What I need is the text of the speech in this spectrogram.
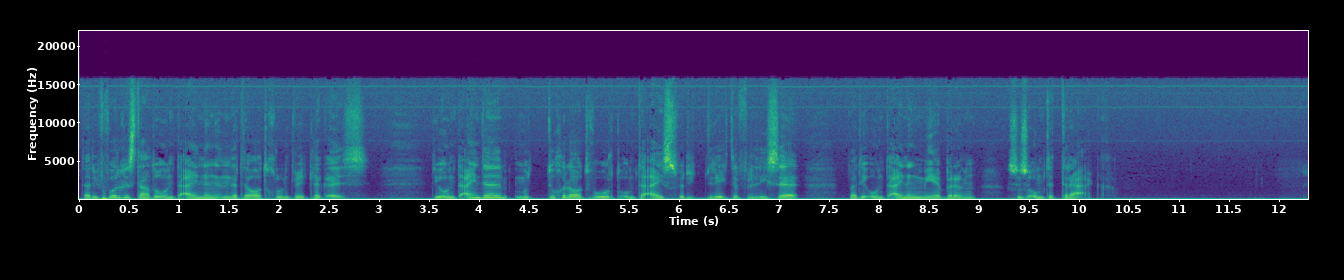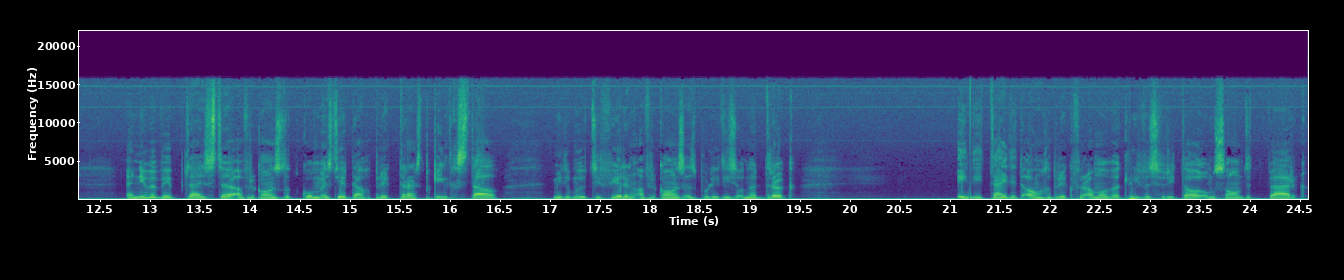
dat die voorgestelde onteinding inderdaad grondwetlik is. Die onteinde moet toegelaat word om te eis vir die directe verliese wat die onteinding meebring soos om te trek. Een nieuwe webteiste Afrikaans.com is dier Dagbreek Trust bekendgestel met die motivering Afrikaans is politisch onderdruk en die tyd het aangebreek vir amal wat lief is vir die taal om saam te werk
